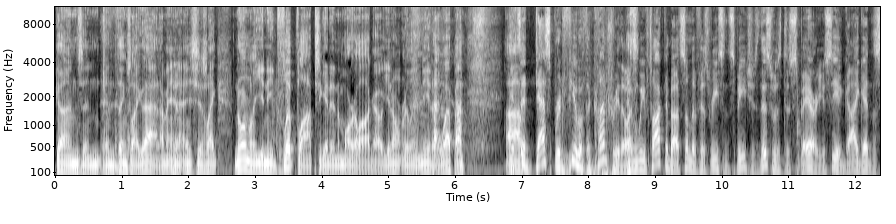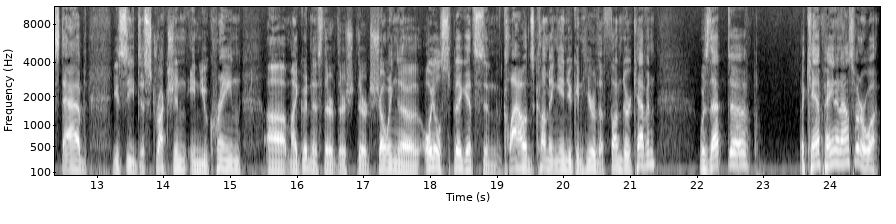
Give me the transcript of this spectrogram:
guns and and things like that. I mean, yeah. it's just like normally you need flip flops to get into Mar-a-Lago, you don't really need a weapon. It's a desperate view of the country, though. I mean, we've talked about some of his recent speeches. This was despair. You see a guy getting stabbed. You see destruction in Ukraine. Uh, my goodness, they're they're they're showing uh, oil spigots and clouds coming in. You can hear the thunder. Kevin, was that uh, a campaign announcement or what?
